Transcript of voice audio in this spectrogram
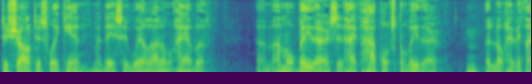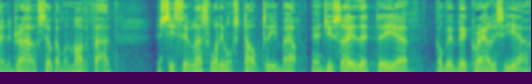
to Charlotte this weekend?" My dad said, "Well, I don't have a. Um, I'm gonna be there." I said, "Hey, High Point's gonna be there, but I don't have anything to drive. I still got my modified." And she said, well, that's what he wants to talk to you about. And you say that the uh, going to be a big crowd? He said, yeah.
